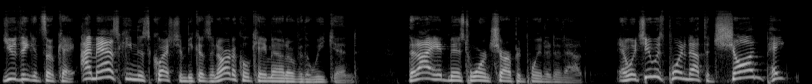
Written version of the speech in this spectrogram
you think it's okay? I'm asking this question because an article came out over the weekend that I had missed. Warren Sharp had pointed it out. And which it was pointed out that Sean Payton,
